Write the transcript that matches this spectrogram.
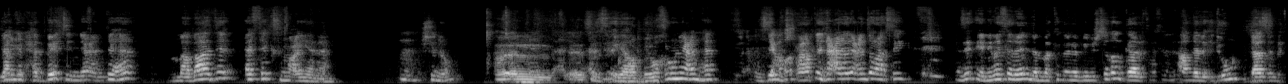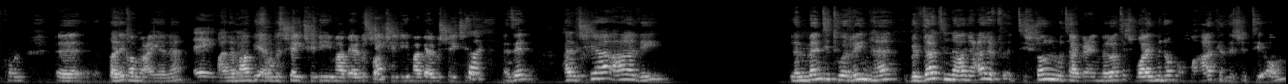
لكن حبيت ان عندها مبادئ اثكس معينة. شنو؟ يا ربي وخروني عنها. زين حاطينها على عند راسي. زين يعني مثلا لما كنا نبي نشتغل قالت مثلا أنا الهدوم لازم تكون آه، بطريقه معينة. أنا ما أبي ألبس شيء كذي ما أبي ألبس شيء كذي ما أبي ألبس شيء كذي. زين هالأشياء هذه لما أنت تورينها بالذات إن أنا أعرف أنت شلون المتابعين مالتك وايد منهم أمهات لانك انت أم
